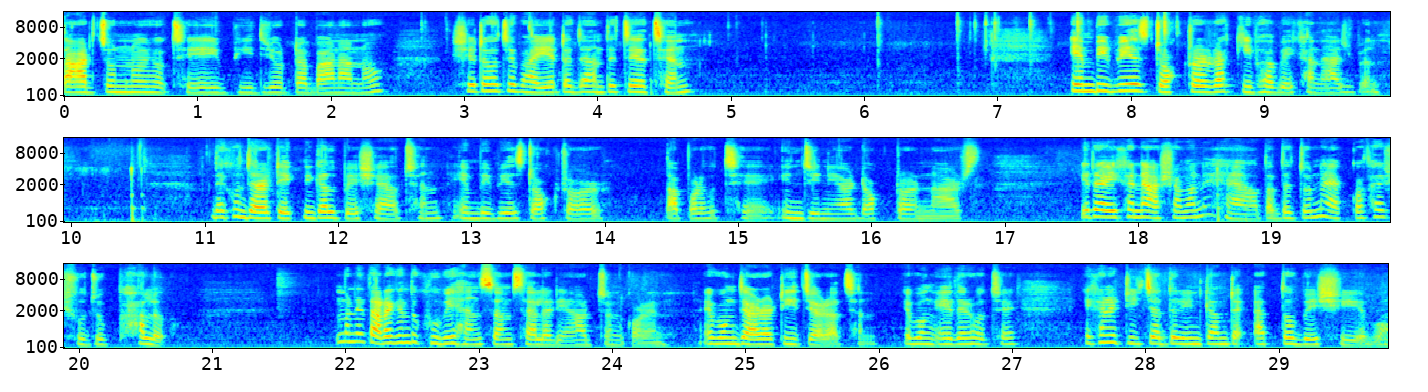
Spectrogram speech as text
তার জন্যই হচ্ছে এই ভিডিওটা বানানো। সেটা হচ্ছে ভাইয়াটা জানতে চেয়েছেন এমবিবিএস ডক্টররা কীভাবে এখানে আসবেন? দেখুন, যারা টেকনিক্যাল পেশায় আছেন এমবিবিএস ডক্টর তারপরে হচ্ছে ইঞ্জিনিয়ার ডক্টর নার্স এরা এখানে আসা মানে হ্যাঁ তাদের জন্য এক কথায় সুযোগ ভালো। মানে তারা কিন্তু খুবই হ্যান্ডসাম স্যালারি অর্জন করেন এবং যারা টিচার আছেন এবং এদের হচ্ছে এখানে টিচারদের ইনকামটা এত বেশি এবং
